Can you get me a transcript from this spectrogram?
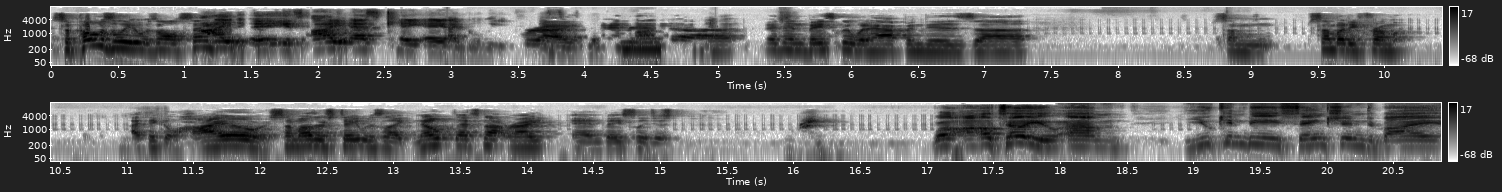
supposedly it was all I, sanctioned. it's ISKA, I believe. Right. and then, uh, and then basically what happened is uh, some somebody from, I think Ohio or some other state was like, nope, that's not right, and basically just Well, I'll tell you, um, you can be sanctioned by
